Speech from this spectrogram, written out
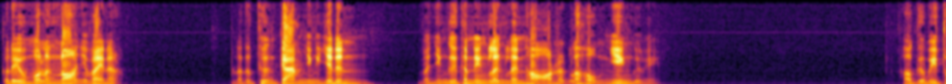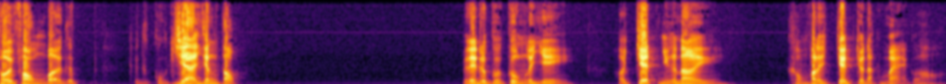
Có điều mỗi lần nói như vậy đó là tôi thương cảm những cái gia đình và những người thanh niên lớn lên họ rất là hồn nhiên quý vị. Họ cứ bị thổi phồng bởi cái, cái, cái quốc gia dân tộc. Để rồi cuối cùng là gì? Họ chết những cái nơi không phải là chết cho đất mẹ của họ.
